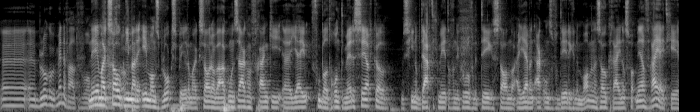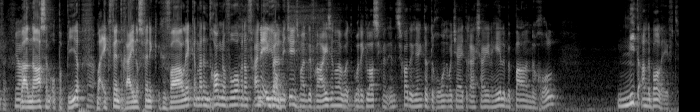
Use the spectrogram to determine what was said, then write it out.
eh, eh, blok op het middenveld te vormen. Nee, maar ik zou ook niet met een eenmansblok spelen. Maar ik zou dan wel gewoon zeggen van Frankie, eh, jij voetbalt rond de middencirkel. Misschien op 30 meter van de goal van de tegenstander. En jij bent echt onze verdedigende man. En dan zou ik Reiners wat meer vrijheid geven. Ja. Wel naast hem op papier. Ja. Maar ik vind Reiners vind ik gevaarlijker met een drang naar voren dan Frankie Nee, ik ben het met je eens. Maar de vraag is inderdaad wat, wat ik lastig vind in te schatten. Ik denk dat de Ron, wat jij terecht zegt, een hele bepalende rol niet aan de bal heeft.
